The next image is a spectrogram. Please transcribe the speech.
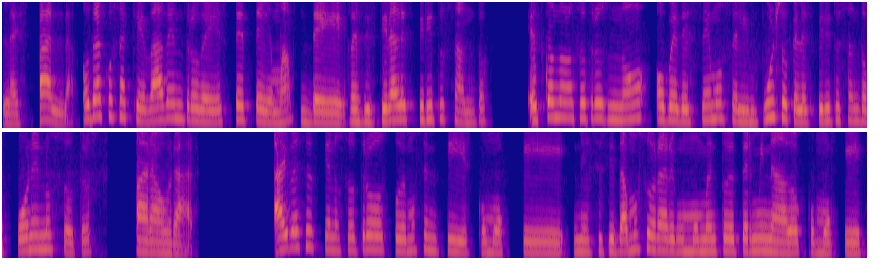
la espalda. Otra cosa que va dentro de este tema de resistir al Espíritu Santo es cuando nosotros no obedecemos el impulso que el Espíritu Santo pone en nosotros para orar. Hay veces que nosotros podemos sentir como que necesitamos orar en un momento determinado, como que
